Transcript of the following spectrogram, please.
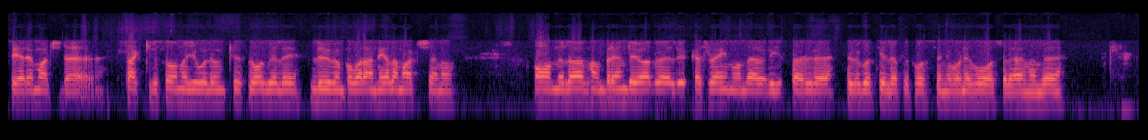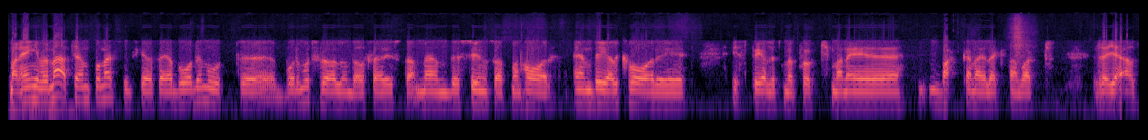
seriematch där Zachrisson och Joel Lundqvist låg väl i luven på varandra hela matchen. Och Ahnelöv, han brände ju över Lucas Raymond där och visade hur det, hur det går till uppe på seniornivå och sådär. Men det, man hänger väl med tempomässigt ska jag säga, både mot, eh, både mot Frölunda och Färjestad. Men det syns att man har en del kvar i, i spelet med puck. Man är, backarna i Leksand vart rejält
